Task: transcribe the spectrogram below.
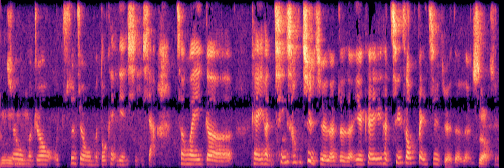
嗯所以我们觉得我是觉得我们都可以练习一下，成为一个可以很轻松拒绝人的人，也可以很轻松被拒绝的人。是啊，是啊，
